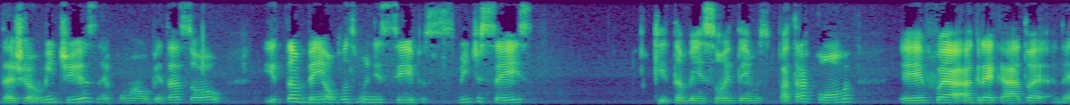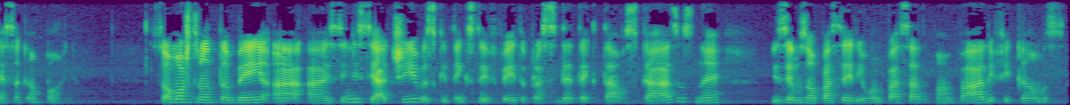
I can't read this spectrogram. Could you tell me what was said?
da geomintias, né, com albendazol, e também alguns municípios, 26, que também são endêmicos para tracoma, é, foi agregado nessa campanha. Só mostrando também a, as iniciativas que tem que ser feitas para se detectar os casos, né? Fizemos uma parceria o ano passado com a Vale, ficamos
